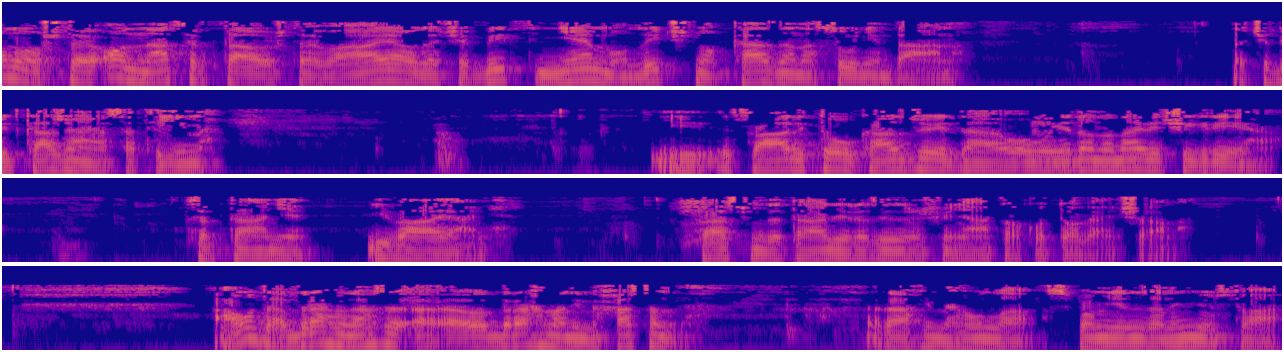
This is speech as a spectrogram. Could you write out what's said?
ono što je on nacrtao, što je vajao, da će biti njemu lično kazna na sudnjem danu. Da će biti kažnjanja sa time. I stvari to ukazuje da je ovo jedan od najvećih grijeha. Crtanje i vajanje. Ćemo detalje razvijeđenja švenjaka oko toga, inšala. A onda Abdrahman ibn Hasan rahimehullah spominje jednu zanimljivu stvar.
